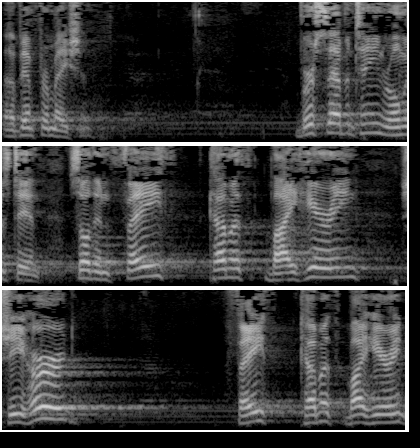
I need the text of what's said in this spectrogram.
of information. Verse 17, Romans 10. So then faith cometh by hearing. She heard. Faith cometh by hearing.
